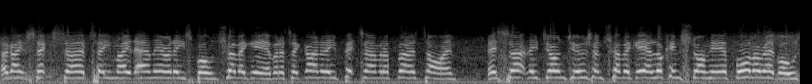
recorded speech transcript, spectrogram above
against ex-teammate uh, down there at Eastbourne, Trevor Geer. But as they go into the pit turn for the first time, It's certainly John Dews and Trevor Geer looking strong here for the Rebels.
